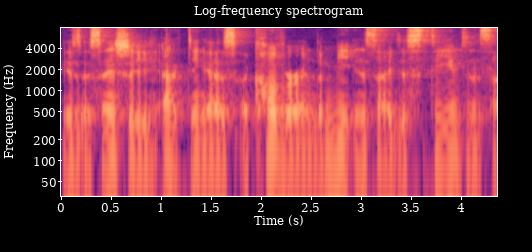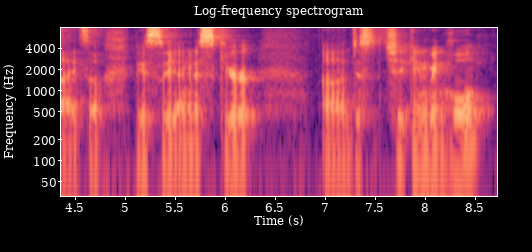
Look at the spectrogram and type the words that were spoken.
is essentially acting as a cover and the meat inside just steams inside. So basically I'm gonna skewer uh, just chicken wing whole.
